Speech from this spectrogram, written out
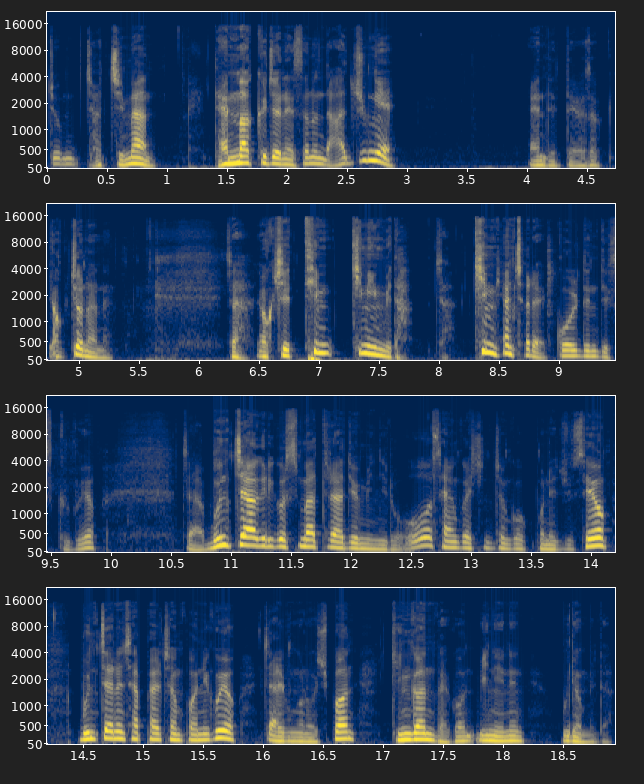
좀 졌지만 덴마크전에서는 나중에 엔드 때여서 역전하는. 자, 역시 팀 킴입니다. 자, 김현철의 골든 디스크고요. 자, 문자 그리고 스마트 라디오 미니로 사용과 신청곡 보내주세요. 문자는 4 8,000번이고요. 짧은 건 50원, 긴 건 100원, 미니는 무료입니다.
